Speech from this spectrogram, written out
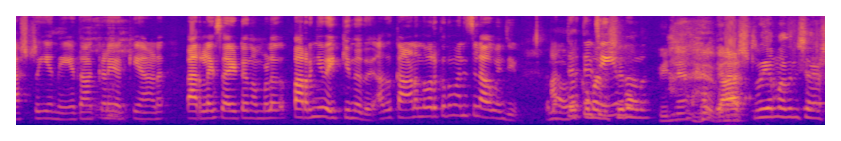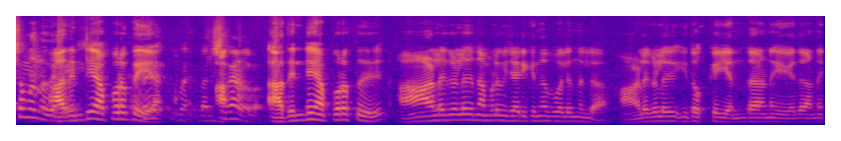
രാഷ്ട്രീയ നേതാക്കളെ ഒക്കെയാണ് പാരലൈസ് ആയിട്ട് നമ്മൾ പറഞ്ഞു വെക്കുന്നത്. അത് കാണുന്നവർക്ക് മനസ്സിലാവുകയും ചെയ്യും. അത്തരത്തിൽ ചെയ്യുമ്പോൾ പിന്നെ രാഷ്ട്രീയം അതിന് ശേഷം വന്നത്. അതിന്റെ അപ്പുറത്തെ മനുഷ്യരാണല്ലോ. അതിന്റെ അപ്പുറത്ത് ആളുകൾ നമ്മൾ വിചാരിക്കുന്നത് പോലെ ഒന്നല്ല ആളുകൾ ഇതൊക്കെ എന്താണ് ഏതാണ്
